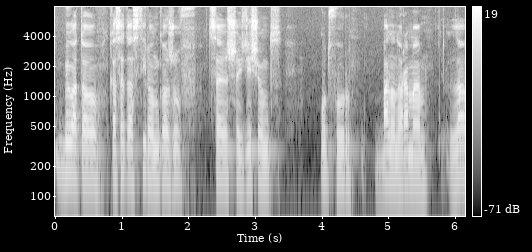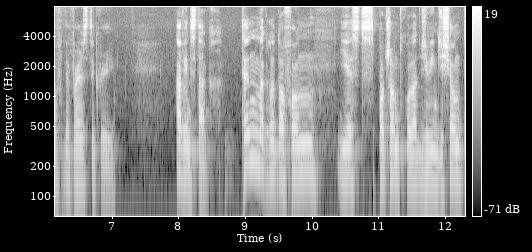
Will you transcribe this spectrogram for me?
Była to kaseta Stilon Gorzów C60 utwór Bananorama Love the First Degree. A więc tak, ten magnetofon jest z początku lat 90.,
